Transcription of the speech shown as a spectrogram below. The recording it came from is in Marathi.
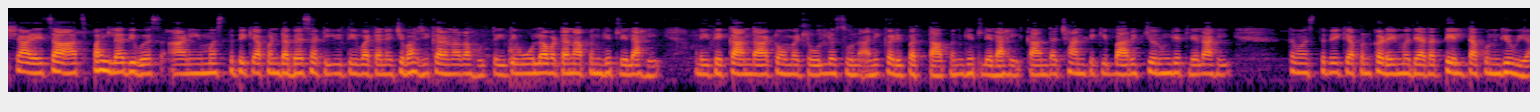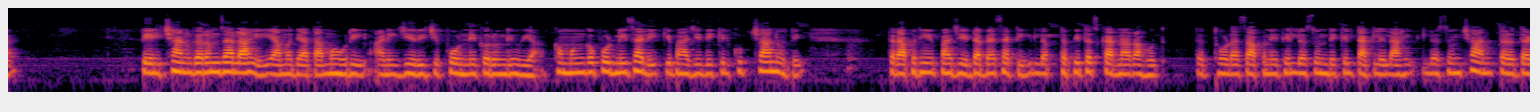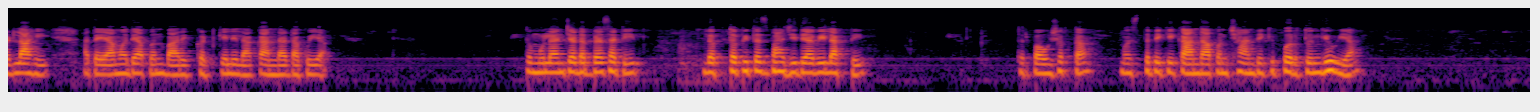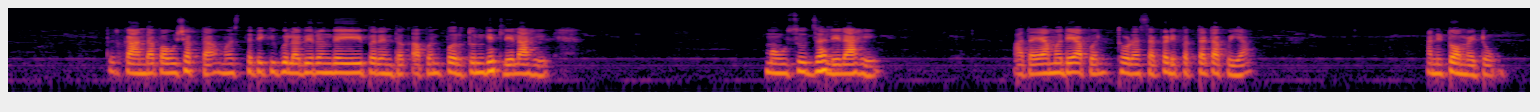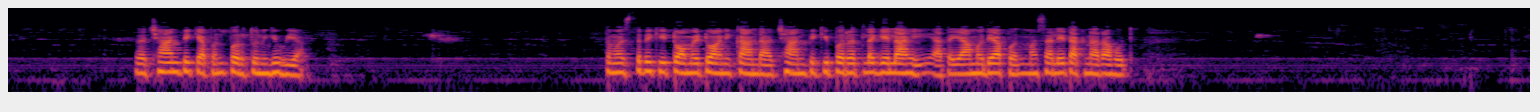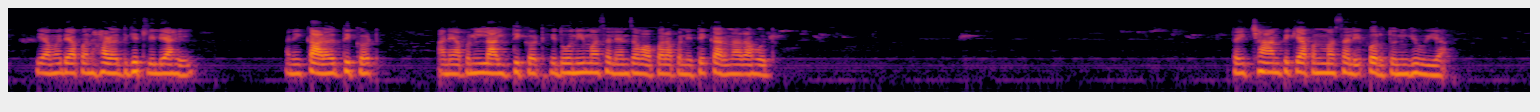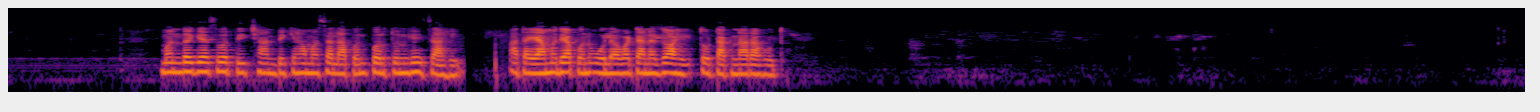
शाळेचा आज पहिला दिवस आणि मस्तपैकी आपण डब्यासाठी इथे वाटाण्याची भाजी करणार आहोत. तर इथे ओला वाटाणा आपण घेतलेला आहे आणि इथे कांदा टोमॅटो लसूण आणि कढीपत्ता आपण घेतलेला आहे. कांदा छानपैकी बारीक चिरून घेतलेला आहे. तर मस्तपैकी आपण कढईमध्ये आता तेल टाकून घेऊया. तेल छान गरम झालं आहे. यामध्ये आता मोहरी आणि जिरीची फोडणी करून घेऊया. खमंग फोडणी झाली की भाजी देखील खूप छान होते. तर आपण ही भाजी डब्यासाठी लपतपीतच करणार आहोत. तर थोडासा आपण इथे लसूण देखील टाकलेला आहे. लसूण छान तळतळला आहे. आता यामध्ये आपण बारीक कट केलेला कांदा टाकूया. तर मुलांच्या डब्यासाठी लपतपीतच भाजी द्यावी लागते. तर पाहू शकता मस्तपैकी कांदा आपण छानपैकी परतून घेऊया. तर कांदा पाहू शकता मस्तपैकी गुलाबी रंग येईपर्यंत आपण परतून घेतलेला आहे. मऊसूद झालेला आहे. आता यामध्ये आपण थोडासा कढीपत्ता टाकूया. आणि टोमॅटो. आता छानपैकी आपण परतून घेऊया. तर मस्तपैकी टोमॅटो आणि कांदा छानपैकी परतला गेला आहे. आता यामध्ये आपण मसाले टाकणार आहोत. यामध्ये आपण हळद घेतलेली आहे आणि काळं तिखट आणि आपण लाल तिखट हे दोन्ही मसाल्यांचा वापर आपण इथे करणार आहोत. तर छानपैकी आपण मसाले परतून घेऊया. मंद गॅसवरती छानपैकी हा मसाला आपण परतून घ्यायचा आहे. आता यामध्ये आपण ओला वाटाणा जो आहे तो टाकणार आहोत.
